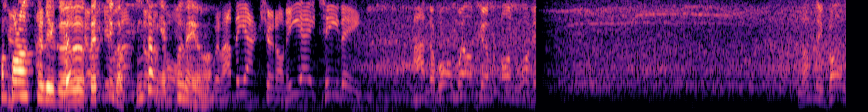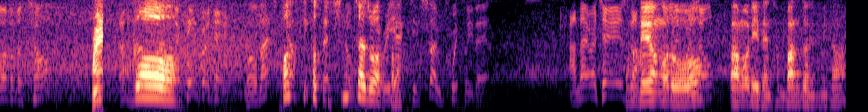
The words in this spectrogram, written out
컨퍼런스 리그 배지가 굉장히 예쁘네요. 와. 퍼스트 터치. 진짜 좋았다. reacted so quickly there. And there it is. the 0대 half-time 0으로 whistle. 마무리된 전반전입니다.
